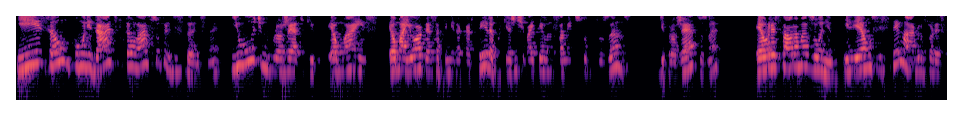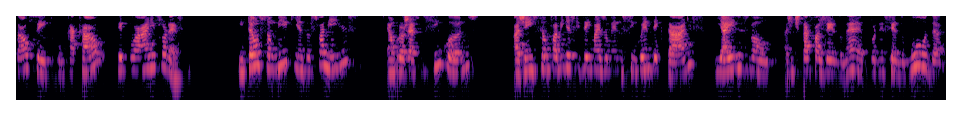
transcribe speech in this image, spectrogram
E são comunidades que estão lá super distantes, né? E o último projeto que é o mais é o maior dessa primeira carteira, porque a gente vai ter lançamentos todos os anos de projetos, né? É o Restaura Amazônia. Ele é um sistema agroflorestal feito com cacau, pecuária e floresta. Então são 1.500 famílias. É um projeto de cinco anos. A gente são famílias que têm mais ou menos 50 hectares e aí eles vão. A gente está fazendo, né? Fornecendo muda,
